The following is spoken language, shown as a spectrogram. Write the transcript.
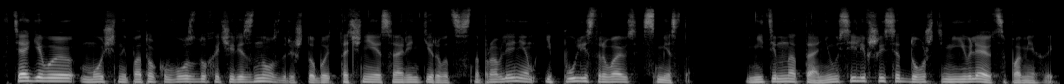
Втягиваю мощный поток воздуха через ноздри, чтобы точнее сориентироваться с направлением, и пули срываюсь с места. Ни темнота, ни усилившийся дождь не являются помехой,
